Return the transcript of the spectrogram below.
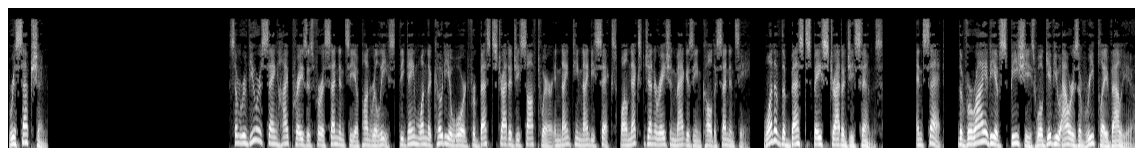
Reception Some reviewers sang high praises for Ascendancy upon release. The game won the Codie Award for Best Strategy Software in 1996, while Next Generation magazine called Ascendancy one of the best space strategy sims, and said, The variety of species will give you hours of replay value.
